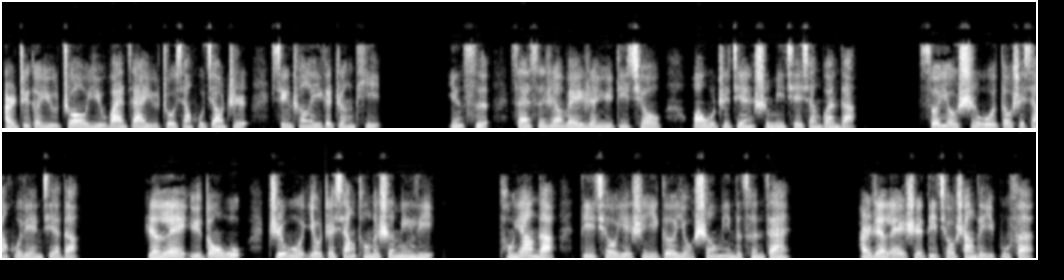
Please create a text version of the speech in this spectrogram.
而这个宇宙与外在宇宙相互交织，形成了一个整体。因此，赛斯认为人与地球万物之间是密切相关的，所有事物都是相互连结的。人类与动物、植物有着相同的生命力，同样的，地球也是一个有生命的存在，而人类是地球上的一部分，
